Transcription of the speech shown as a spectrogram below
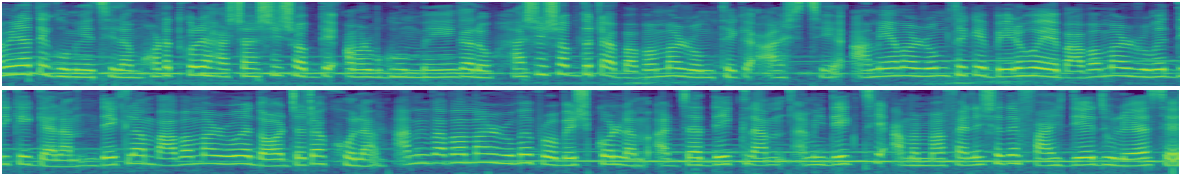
আমি রাতে ঘুমিয়েছিলাম। হঠাৎ করে হাসাহাসির শব্দে আমার ঘুম ভেঙে গেল। হাসির শব্দটা বাবা মার রুম থেকে আসছে। আমি আমার রুম থেকে বের হয়ে বাবা মার রুমের দিকে গেলাম। দেখলাম বাবা মার রুমের দরজাটা খোলা। আমি বাবা মার রুমে প্রবেশ করলাম আর যা দেখলাম, আমি দেখছি আমার মা ফ্যানের সাথে ফাঁস দিয়ে ঝুলে আছে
